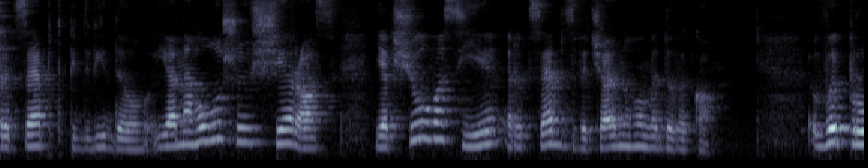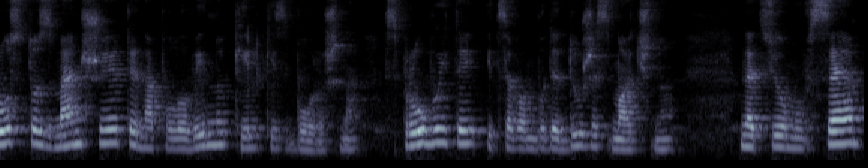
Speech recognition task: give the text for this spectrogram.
рецепт під відео. Я наголошую ще раз: якщо у вас є рецепт звичайного медовика, ви просто зменшуєте наполовину кількість борошна. Спробуйте, і це вам буде дуже смачно. На цьому все.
